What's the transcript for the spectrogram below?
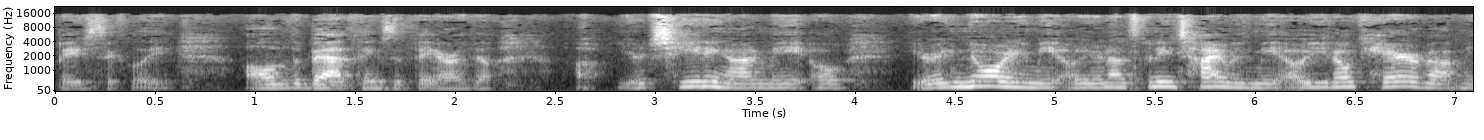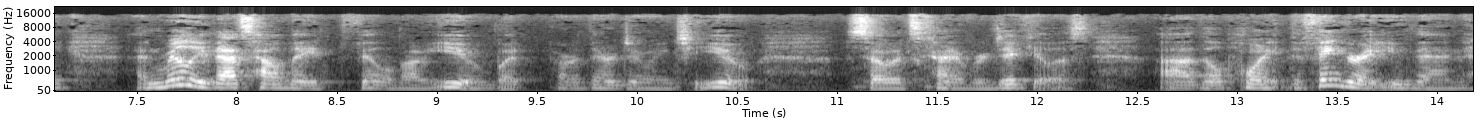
basically. All of the bad things that they are. They'll, oh, you're cheating on me. Oh, you're ignoring me. Oh, you're not spending time with me. Oh, you don't care about me. And really, that's how they feel about you, but, or they're doing to you. So it's kind of ridiculous. Uh, they'll point the finger at you then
